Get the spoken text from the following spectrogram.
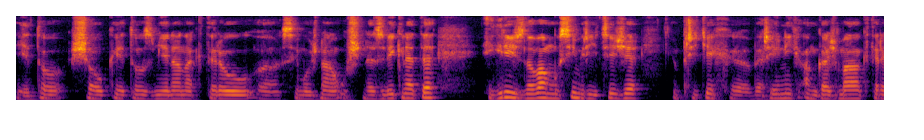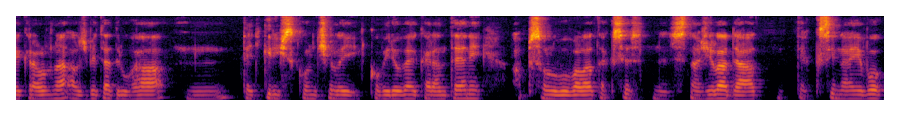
je to šok, je to změna, na kterou eh, si možná už nezvyknete. I když znova musím říci, že při těch eh, veřejných angažmách, které královna Alžběta II. Hm, teď, když skončily covidové karantény, absolvovala, tak se snažila dát tak si najevo,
